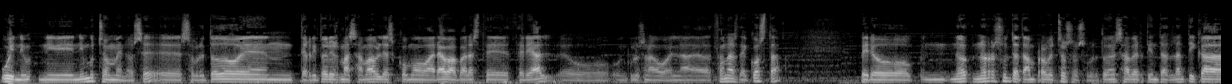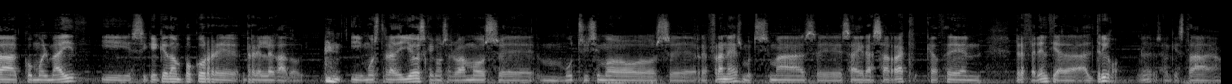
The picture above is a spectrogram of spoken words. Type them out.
Uy, ni, ni, mucho menos, ¿eh? ¿eh? sobre todo en territorios más amables como Araba para este cereal o, incluso en, en las zonas de costa pero no, no, resulta tan provechoso, sobre todo en esa vertiente atlántica como el maíz, y sí que queda un poco relegado. Y muestra de ello es que conservamos eh, muchísimos eh, refranes, muchísimas eh, saeras sarrac que hacen referencia al trigo, o sea que está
